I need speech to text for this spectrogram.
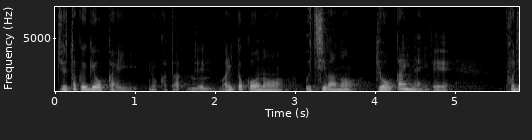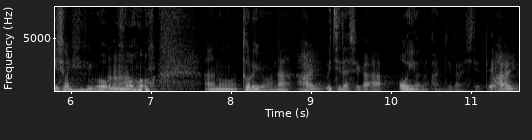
住宅業界の方ってうん。割とこの内輪の業界内でポジショニングをこう、あの取るようなはい。打ち出しが多いような感じがしてて、はい。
